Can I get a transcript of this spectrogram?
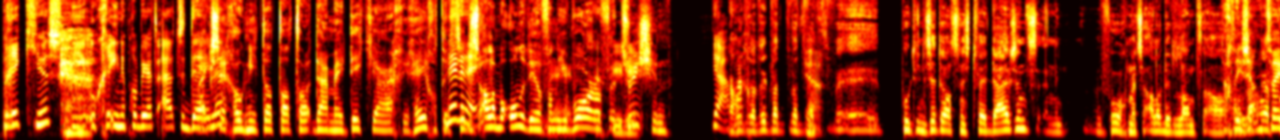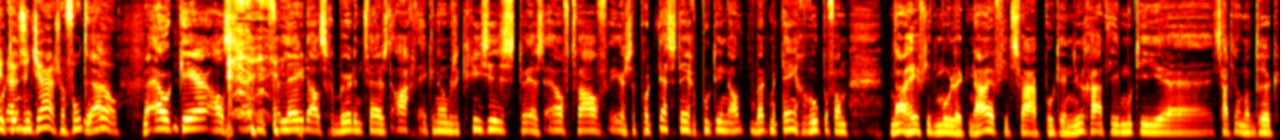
prikjes die Oekraïne probeert uit te delen. Maar ik zeg ook niet dat dat daarmee dit jaar geregeld is. Nee, nee, Dit is allemaal onderdeel van die war of attrition. Ja, maar, maar goed, wat, ik, wat, wat, ja. Poetin zit er al sinds 2000 en we volgen met z'n allen dit land al. Dacht, al, al 2000 Putin. jaar, zo voelt het ja, wel. Maar elke keer als in het verleden, als het gebeurde in 2008, economische crisis, 2011, 12, eerste protest tegen Poetin, werd meteen geroepen van, nou heeft hij het moeilijk, nou heeft hij het zwaar, Poetin, nu gaat hij, moet hij, uh, staat hij onder druk.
